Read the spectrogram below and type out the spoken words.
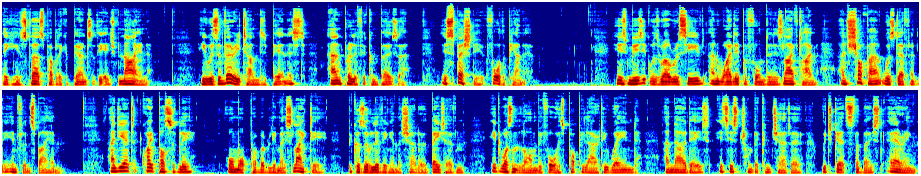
making his first public appearance at the age of nine. He was a very talented pianist and prolific composer, especially for the piano. His music was well received and widely performed in his lifetime, and Chopin was definitely influenced by him. And yet, quite possibly, or more probably most likely, because of living in the shadow of Beethoven, it wasn't long before his popularity waned, and nowadays it's his trumpet concerto which gets the most airing.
